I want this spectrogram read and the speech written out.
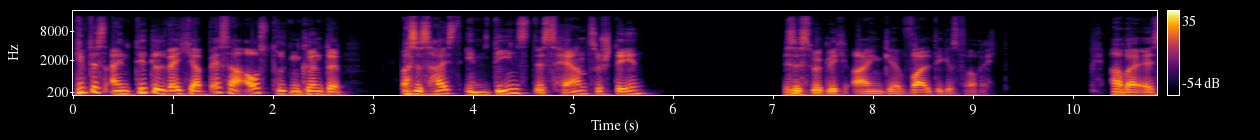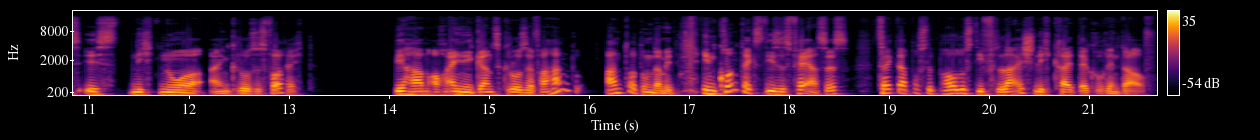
Gibt es einen Titel, welcher besser ausdrücken könnte, was es heißt, im Dienst des Herrn zu stehen? Es ist wirklich ein gewaltiges Vorrecht. Aber es ist nicht nur ein großes Vorrecht. Wir haben auch eine ganz große Verantwortung damit. Im Kontext dieses Verses zeigt Apostel Paulus die Fleischlichkeit der Korinther auf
